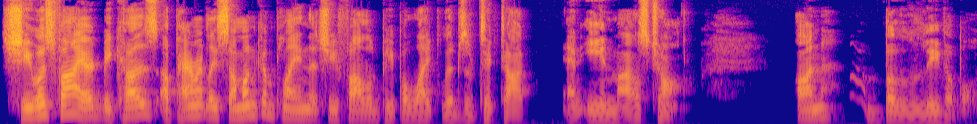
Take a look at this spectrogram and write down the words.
She was fired because apparently someone complained that she followed people like Libs of TikTok and Ian Miles Cheong. Unbelievable.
